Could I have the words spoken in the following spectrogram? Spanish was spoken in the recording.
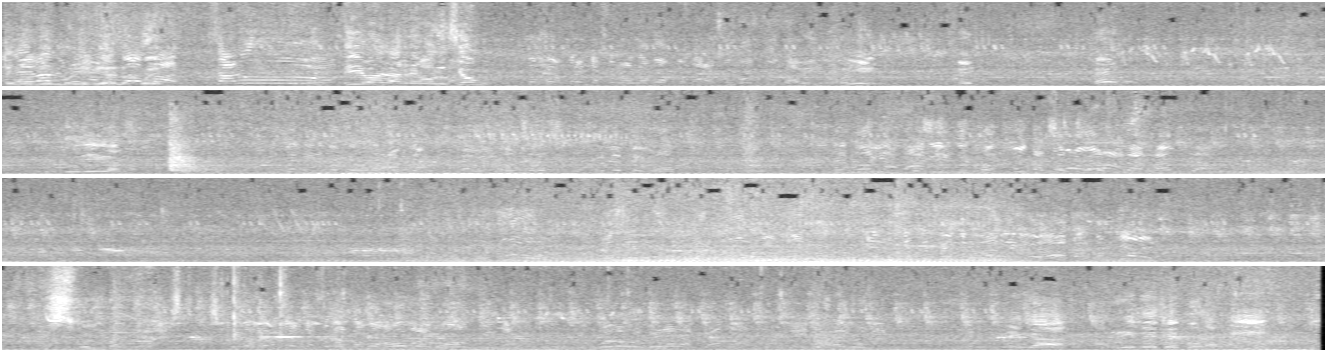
tengo ni un boliviano, pues. ¡Salud! ¡Viva la revolución! ချက်ပုံလာဒီ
